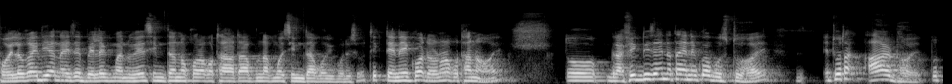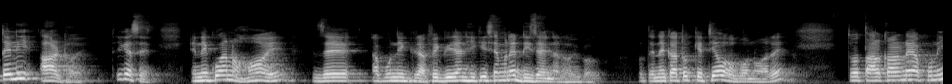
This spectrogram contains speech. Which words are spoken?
ভয় লগাই দিয়া নাই যে বেলেগ মানুহে চিন্তা নকৰা কথা এটা আপোনাক মই চিন্তা কৰিব দিছোঁ ঠিক তেনেকুৱা ধৰণৰ কথা নহয়। তো গ্ৰাফিক ডিজাইন এটা এনেকুৱা বস্তু হয় এইটো এটা আৰ্ট হয় টোটেলি আৰ্ট হয়। ঠিক আছে? এনেকুৱা নহয় যে আপুনি গ্ৰাফিক ডিজাইন শিকিছে মানে ডিজাইনাৰ হৈ গ'ল। তো তেনেকুৱাটো কেতিয়াও হ'ব নোৱাৰে। তো তাৰ কাৰণে আপুনি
